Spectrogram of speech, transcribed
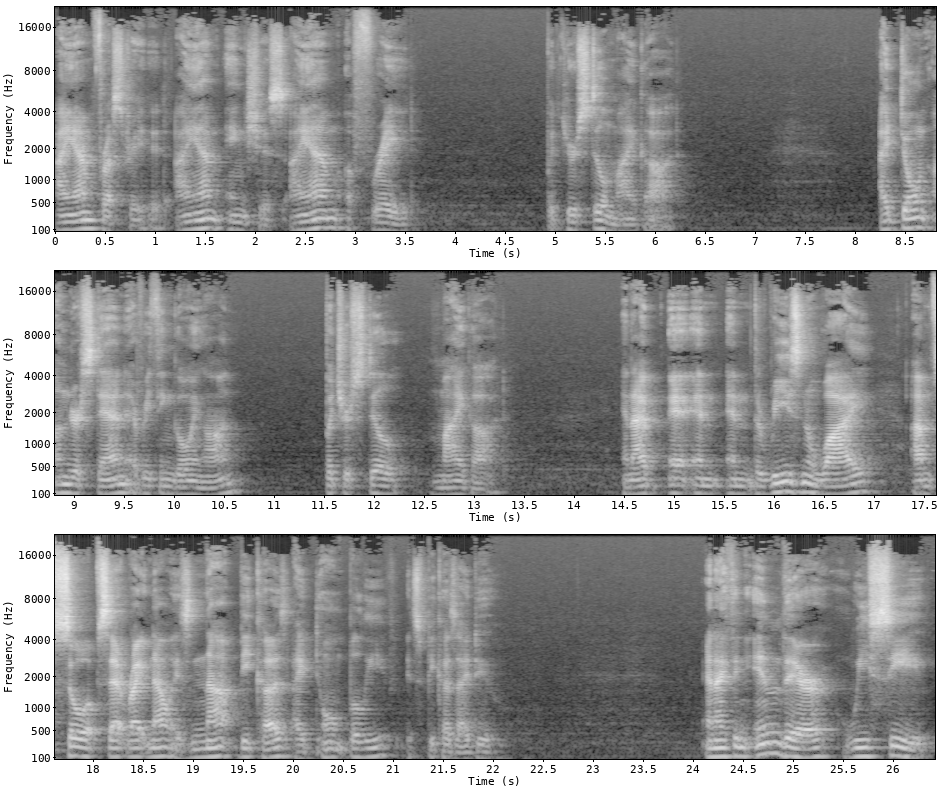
I am frustrated. I am anxious. I am afraid. But you're still my God. I don't understand everything going on, but you're still my God. And I and and the reason why I'm so upset right now is not because I don't believe, it's because I do. And I think in there we see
